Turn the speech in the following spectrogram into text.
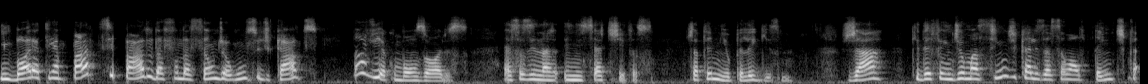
embora tenha participado da fundação de alguns sindicatos, não via com bons olhos essas iniciativas. Já temia o peleguismo. Já que defendia uma sindicalização autêntica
